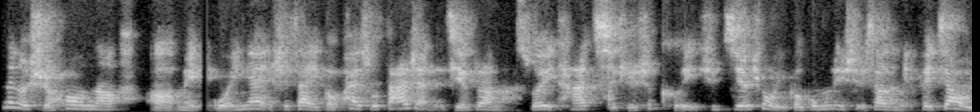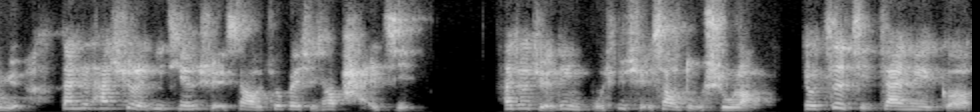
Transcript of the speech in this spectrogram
那个时候呢，呃，美国应该也是在一个快速发展的阶段嘛，所以他其实是可以去接受一个公立学校的免费教育。但是他去了一天学校就被学校排挤，他就决定不去学校读书了，就自己在那个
